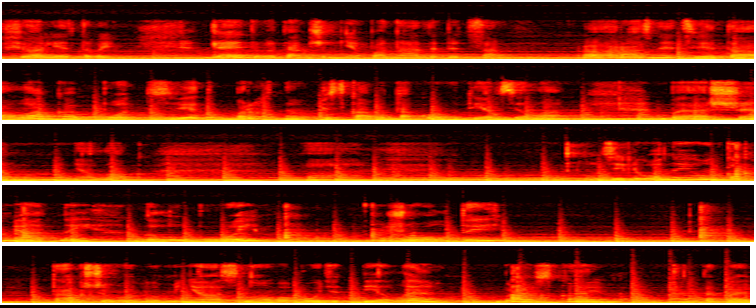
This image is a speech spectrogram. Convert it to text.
фиолетовый. Для этого также мне понадобится э, разные цвета лака под цвет бархатного песка. Вот такой вот я взяла. BHM у меня лак зеленый, он как мятный, голубой, желтый. Также у меня основа будет белая Blue Sky, такая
